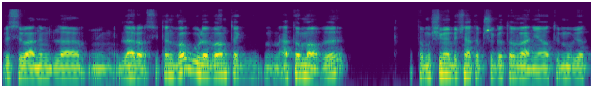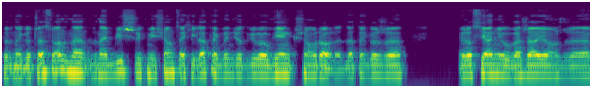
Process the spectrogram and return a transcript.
wysyłanym dla, dla Rosji. Ten w ogóle wątek atomowy, to musimy być na to przygotowani. O tym mówię od pewnego czasu. On na, w najbliższych miesiącach i latach będzie odgrywał większą rolę, dlatego że Rosjanie uważają, że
